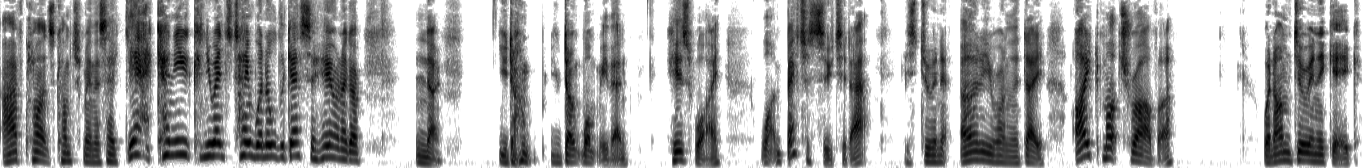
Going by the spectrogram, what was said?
I have clients come to me and they say, "Yeah, can you can you entertain when all the guests are here?" And I go, "No, you don't. You don't want me then. Here's why. What I'm better suited at is doing it earlier on in the day. I'd much rather, when I'm doing a gig,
